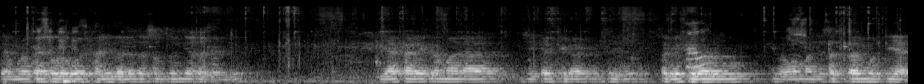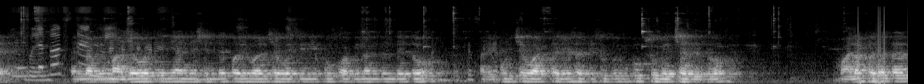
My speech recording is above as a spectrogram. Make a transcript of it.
त्यामुळे काय थोडं वर खाली झालं तर समजून घ्या सगळ्यांनी. या कार्यक्रमाला जे काही खेळाडू सगळे खेळाडू किंवा माझे सत्कार मूर्ती आहे. त्यांना मी माझ्या वतीने आणि शिंदे परिवारच्या वतीने खूप अभिनंदन देतो आणि पुढच्या वाटचालीसाठी सुद्धा खूप शुभेच्छा देतो. मला खरं तर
